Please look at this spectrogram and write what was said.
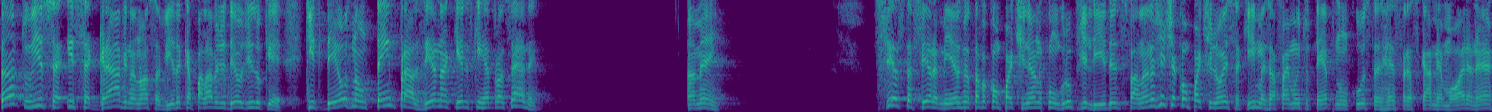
Tanto isso é, isso é grave na nossa vida que a palavra de Deus diz o quê? Que Deus não tem prazer naqueles que retrocedem. Amém. Sexta-feira mesmo eu estava compartilhando com um grupo de líderes, falando, a gente já compartilhou isso aqui, mas já faz muito tempo, não custa refrescar a memória, né?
